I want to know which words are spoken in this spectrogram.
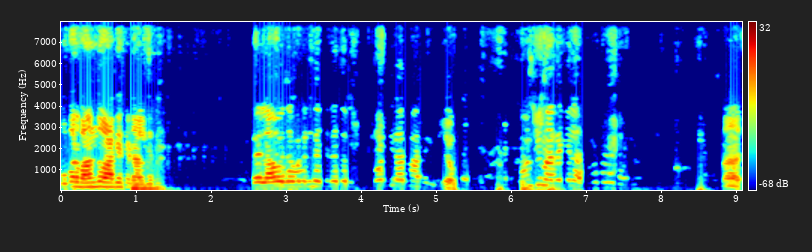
ऊपर बांध दो आगे से डाल के लाओ इधर को डंडे से तो कौन सी लात मार रही है कौन सी मार रही है लात बस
